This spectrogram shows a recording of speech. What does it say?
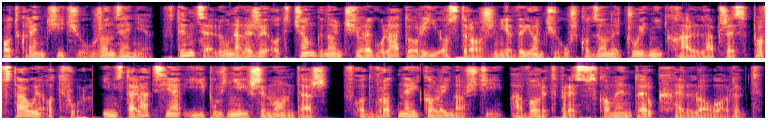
Odkręcić urządzenie. W tym celu należy odciągnąć regulator i ostrożnie wyjąć uszkodzony czujnik Halla przez powstały otwór. Instalacja i późniejszy montaż, w odwrotnej kolejności. A WordPress Commenter Hello World.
